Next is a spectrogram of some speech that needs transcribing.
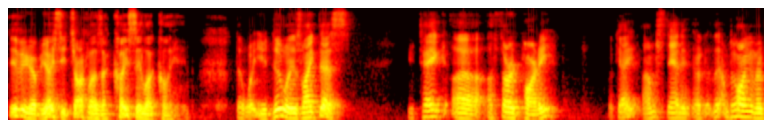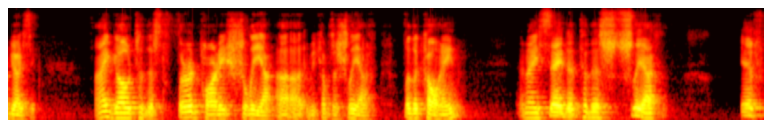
Divi Rabbi Yossi tzartla as a kaisei la kohen. That what you do is like this. You take a, a third party. Okay, I'm standing. I'm going in Rabbi Yossi. I go to this third party shliach. Uh, it becomes a shliach for the kohen, and I say that to this shliach, if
